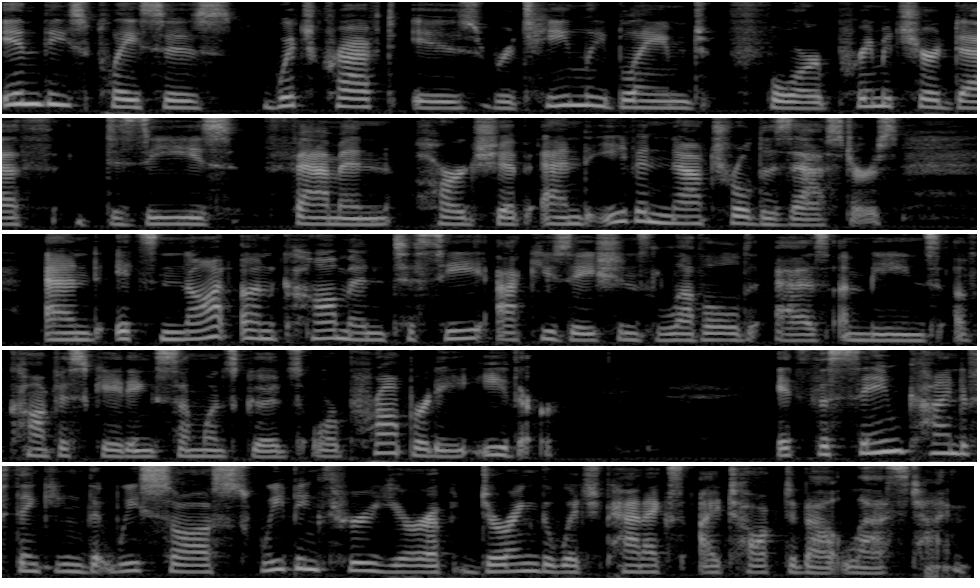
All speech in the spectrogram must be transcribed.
In these places, witchcraft is routinely blamed for premature death, disease, famine, hardship, and even natural disasters, and it's not uncommon to see accusations leveled as a means of confiscating someone's goods or property either. It's the same kind of thinking that we saw sweeping through Europe during the witch panics I talked about last time.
